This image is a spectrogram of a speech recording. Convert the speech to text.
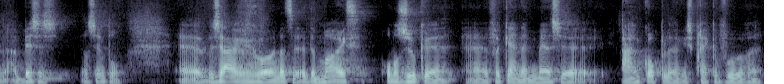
nou, business. Heel simpel. We zagen gewoon dat de, de markt onderzoeken, verkennen, mensen aankoppelen, gesprekken voeren.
